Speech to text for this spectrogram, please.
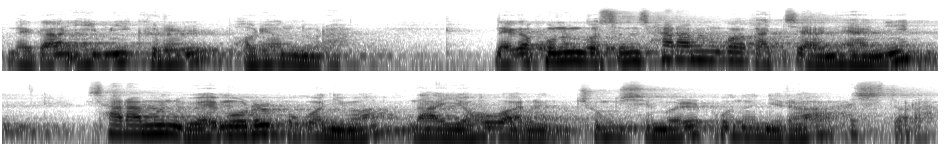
내가 이미 그를 버렸노라. 내가 보는 것은 사람과 같지 아니하니 사람은 외모를 보거니와 나 여호와는 중심을 보느니라 하시더라.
